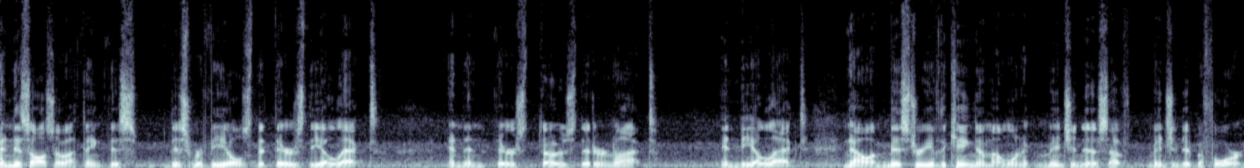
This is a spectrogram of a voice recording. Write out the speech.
And this also, I think, this this reveals that there's the elect, and then there's those that are not in the elect. Now, a mystery of the kingdom. I want to mention this. I've mentioned it before.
